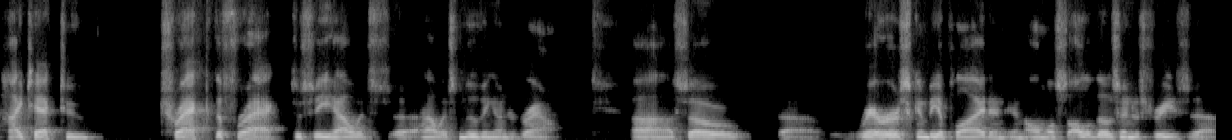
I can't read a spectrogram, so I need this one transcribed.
high tech to track the frac to see how it's uh, how it's moving underground. Uh, so uh, rare earths can be applied in, in almost all of those industries, uh,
